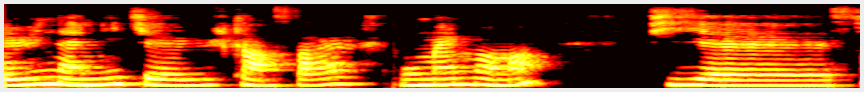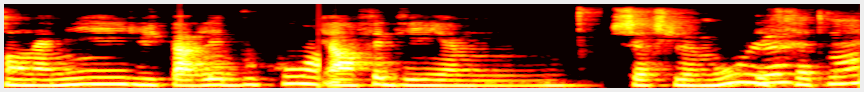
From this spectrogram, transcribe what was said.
a eu une amie qui a eu le cancer au même moment. Puis euh, son amie lui parlait beaucoup, en fait, des... euh, je cherche le mot, là Le traitement.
